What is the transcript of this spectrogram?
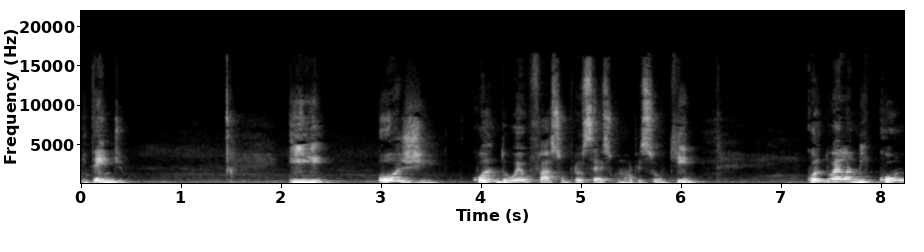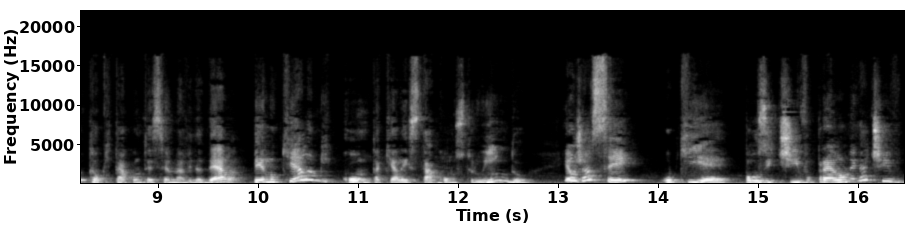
Entende? E hoje, quando eu faço um processo com uma pessoa aqui, quando ela me conta o que está acontecendo na vida dela, pelo que ela me conta que ela está construindo, eu já sei o que é positivo para ela ou negativo.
